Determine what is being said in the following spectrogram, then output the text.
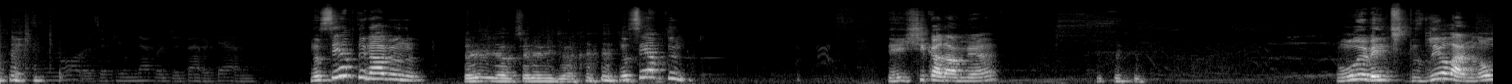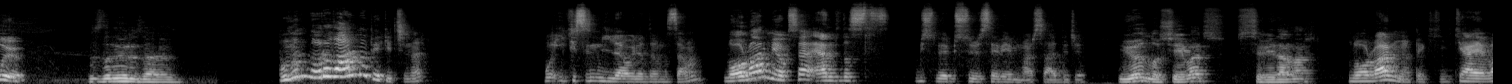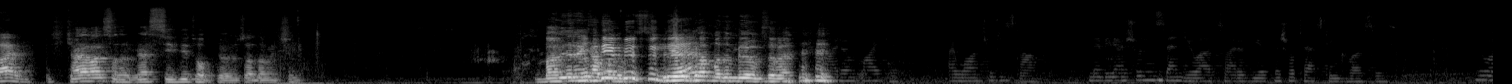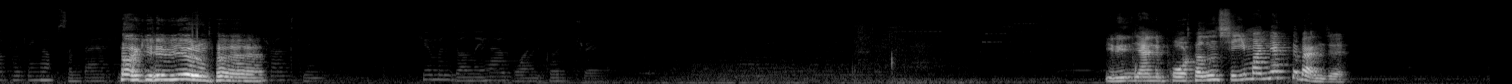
Nasıl yaptın abi onu? söylemeyeceğim, söylemeyeceğim. Nasıl yaptın? Değişik adam ya. ne oluyor beni hızlıyorlar mı ne oluyor? Hızlanıyoruz abi. Bunun lore'u var mı peki Çınar? Bu ikisiyle oynadığımız zaman. Lore var mı yoksa endless bir sürü bir sürü seviye mi var sadece? Yo, şey var, seviyeler var. Lore var mı peki? Hikaye var mı? Hikaye var sanırım ya CD topluyoruz adam için. Ben bilerek Nasıl yapmadım. yapıyorsun bilerek ya? yapmadım bile bu sefer. I don't like it. I want you to stop. Maybe I shouldn't send you outside of the official testing courses. You are picking up some bad Ha görebiliyorum. Trust me. Humans only have one good trait. Biri, yani portalın şeyi manyaktı bence.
